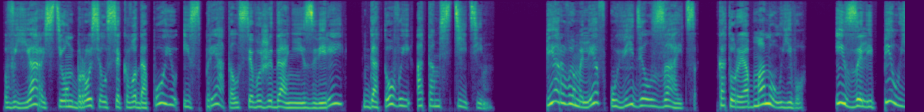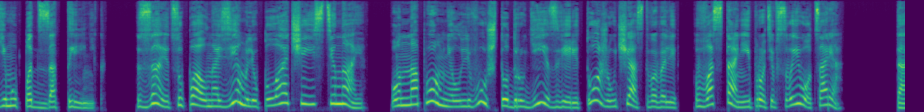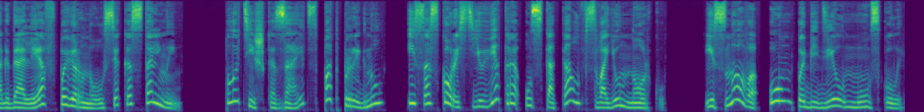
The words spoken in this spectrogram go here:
В ярости он бросился к водопою и спрятался в ожидании зверей, готовый отомстить им. Первым лев увидел зайца, который обманул его, и залепил ему подзатыльник. Заяц упал на землю, плача и стеная. Он напомнил льву, что другие звери тоже участвовали в восстании против своего царя. Тогда лев повернулся к остальным. Плутишка-заяц подпрыгнул и со скоростью ветра ускакал в свою норку. И снова ум победил мускулы.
